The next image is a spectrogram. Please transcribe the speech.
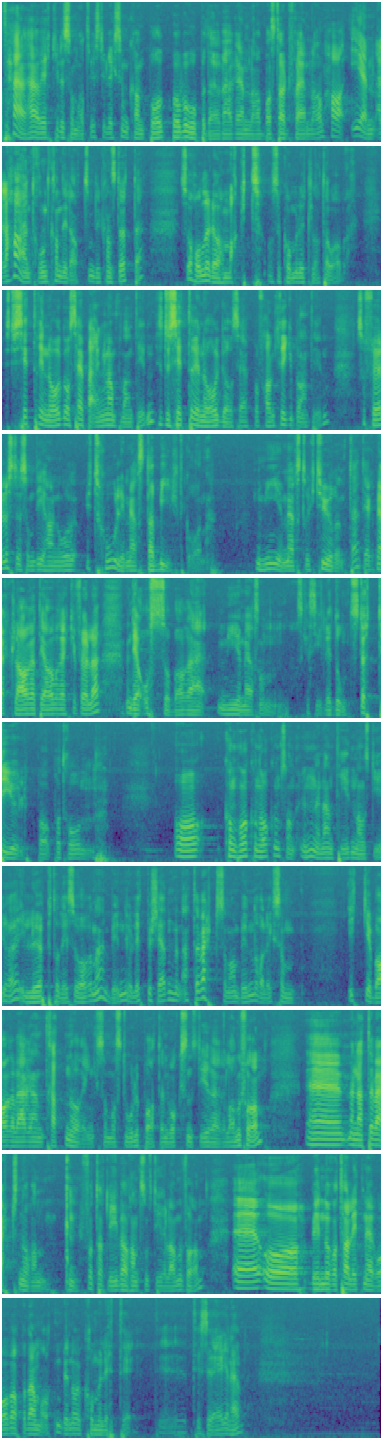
At her, her virker det som at hvis du liksom kan påberope deg å være en eller annen bastard fra en eller annen, ha en, eller ha en tronkandidat som du kan støtte, så holder det å ha makt, og så kommer du til å ta over. Hvis du sitter i Norge og ser på England på den tiden, hvis du sitter i Norge og ser på Frankrike på den tiden, så føles det som de har noe utrolig mer stabilt gående. Mye mer struktur rundt det. De har mer klarhet i arverekkefølge, men de har også bare mye mer sånn, skal jeg si litt dumt, støttehjul på, på tronen. Og kong Håkon Håkonsson under den tiden han styrer, i løpet av disse årene, begynner jo litt beskjeden, men etter hvert som han begynner å liksom ikke bare være en 13-åring som må stole på at en voksen styrer landet for ham, Eh, men etter hvert, når han får tatt livet av han som styrer landet for ham, eh, og begynner å ta litt mer over på den måten, begynner å komme litt til, til, til sin egen hevd,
